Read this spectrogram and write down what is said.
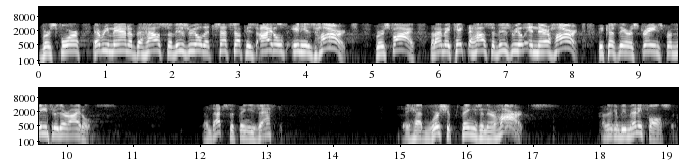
Verse 4, every man of the house of Israel that sets up his idols in his heart. Verse 5, that I may take the house of Israel in their heart because they are estranged from me through their idols. And that's the thing he's after. They had worshipped things in their hearts. Now, there can be many false things.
